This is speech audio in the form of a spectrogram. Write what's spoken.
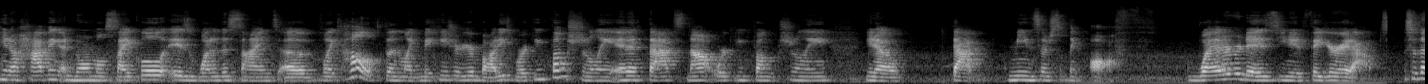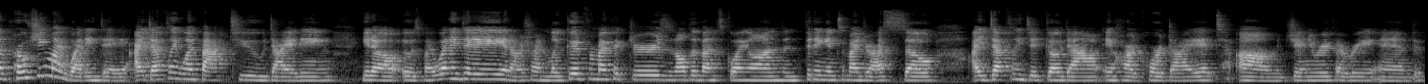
you know having a normal cycle is one of the signs of like health and like making sure your body's working functionally and if that's not working functionally you know that means there's something off. Whatever it is you need to figure it out. So then approaching my wedding day i definitely went back to dieting. You know it was my wedding day and i was trying to look good for my pictures and all the events going on and fitting into my dress so I definitely did go down a hardcore diet um, January, February, and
